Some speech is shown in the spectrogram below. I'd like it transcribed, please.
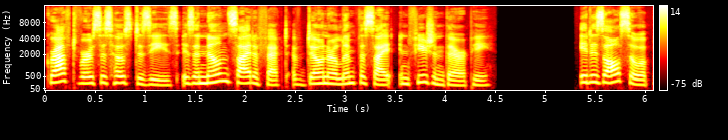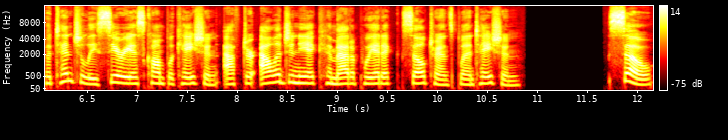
graft versus host disease is a known side effect of donor lymphocyte infusion therapy. It is also a potentially serious complication after allogeneic hematopoietic cell transplantation. So,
